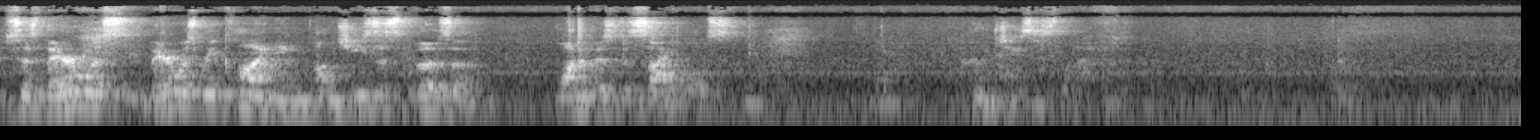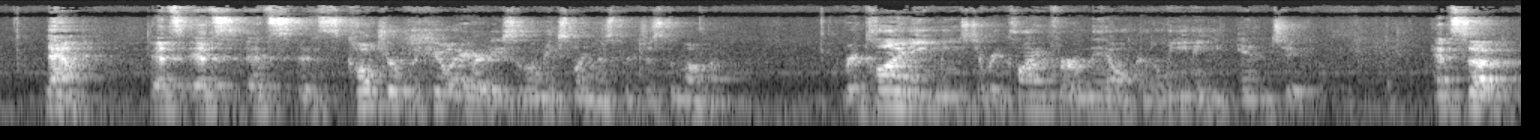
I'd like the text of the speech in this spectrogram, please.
it says, There was, there was reclining on Jesus' bosom one of his disciples, whom Jesus loved. Now, it's, it's, it's, it's cultural peculiarity, so let me explain this for just a moment. Reclining means to recline for a meal and leaning into. And so,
